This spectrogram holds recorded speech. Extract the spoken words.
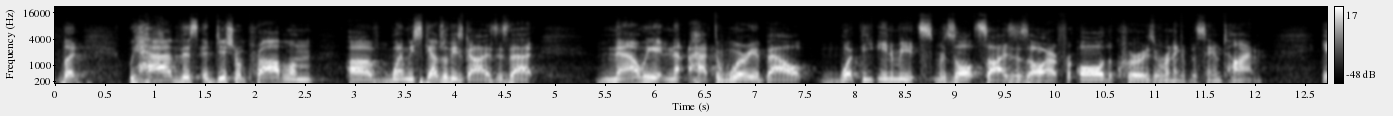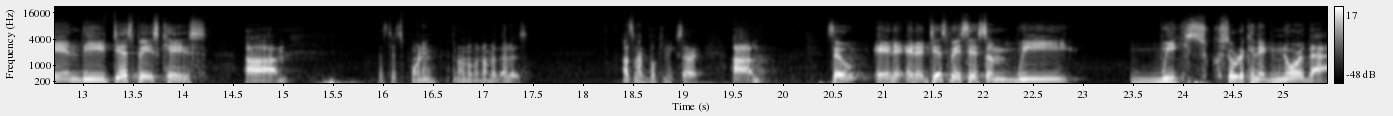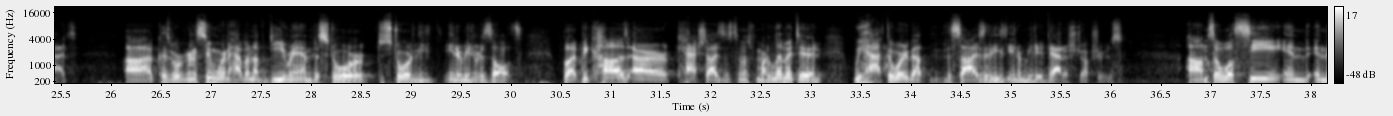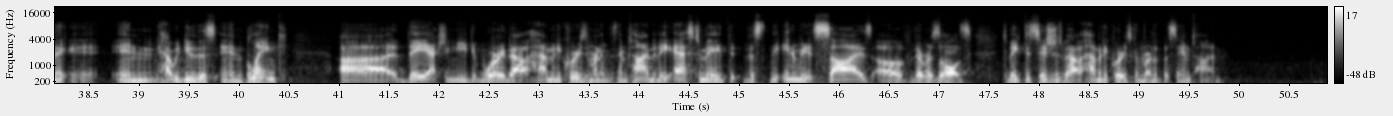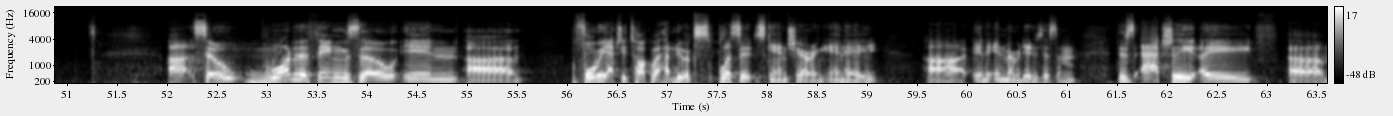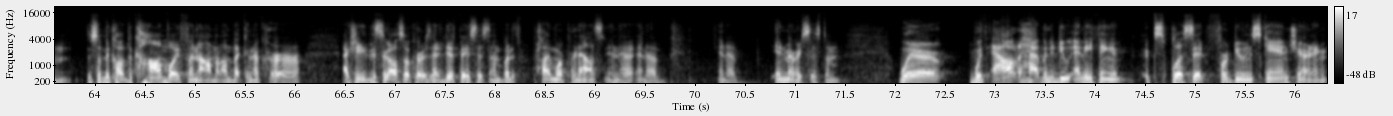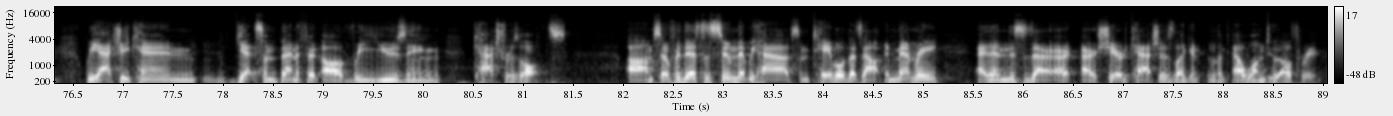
But we have this additional problem of when we schedule these guys is that now we have to worry about what the intermediate result sizes are for all the queries are running at the same time. In the disk-based case, um, that's disappointing. I don't know what number that is. That's my booking, sorry. Um, so in, in a disk-based system, we, we sort of can ignore that because uh, we're going to assume we're going to have enough DRAM to store, to store the intermediate results. But because our cache size is so much more limited, we have to worry about the size of these intermediate data structures. Um, so we'll see in, in, the, in how we do this in Blink, uh, they actually need to worry about how many queries are running at the same time, and they estimate the, the, the intermediate size of their results to make decisions about how many queries can run at the same time. Uh, so one of the things, though, in uh, before we actually talk about how to do explicit scan sharing in a uh, in an in-memory data system, there's actually a um, there's something called the convoy phenomenon that can occur. Actually, this also occurs in a disk-based system, but it's probably more pronounced in a in a in a in-memory system, where without having to do anything explicit for doing scan sharing, we actually can get some benefit of reusing cache results. Um, so for this, assume that we have some table that's out in memory, and then this is our, our, our shared caches like, like L1 to L3.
